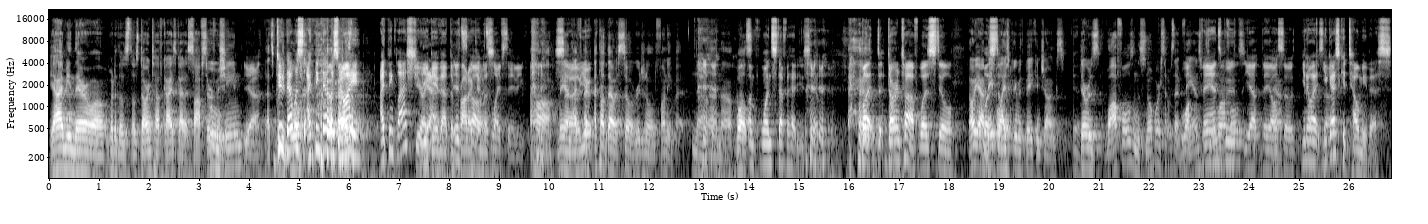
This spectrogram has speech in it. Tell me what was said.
Yeah, I mean, they're uh, what are those? Those darn tough guys got a soft serve Ooh, machine. yeah. that's pretty dude, that cool. was I think that was my. I think last year I gave that the it's- product. Oh, I it's life saving. Oh man, So I, I, I thought that was so original and funny, but No. no, no. Well, I'm one step ahead of you, Sam. but d- darn tough was still. oh yeah, was maple still ice cream with bacon chunks. There was waffles and the snowboards. That was that Wa- Vans Vans waffles. boots. Yeah, they also. You know what? us You guys could tell me this.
